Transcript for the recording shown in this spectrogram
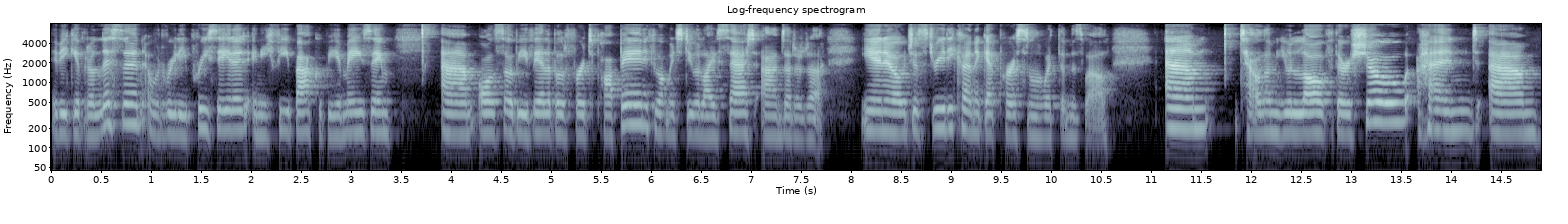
maybe give it a listen, I would really appreciate it. Any feedback would be amazing." Um, also be available for it to pop in if you want me to do a live set and da da da. You know, just really kind of get personal with them as well. Um, tell them you love their show and um,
